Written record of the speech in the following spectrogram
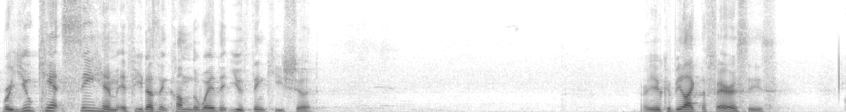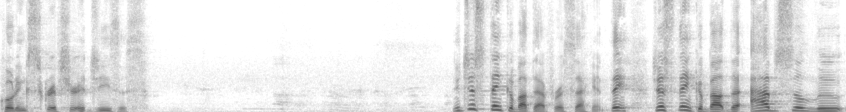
where you can't see him if he doesn't come the way that you think he should. Or you could be like the Pharisees, quoting scripture at Jesus. You just think about that for a second. Think, just think about the absolute,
